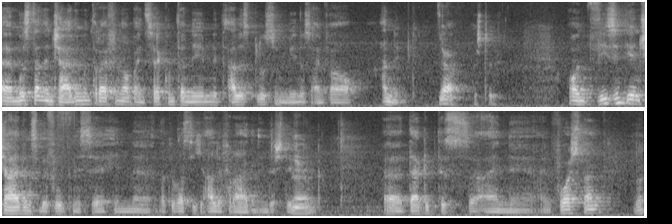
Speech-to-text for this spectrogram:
äh, muss dann Entscheidungen treffen, ob ein Zweckunternehmen mit alles Plus und Minus einfach annimmt. Ja, richtig. Und wie sind die Entscheidungsbefugnisse in, äh, was sich alle fragen in der Stiftung? Ja. Äh, da gibt es eine, einen Vorstand. Ne?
